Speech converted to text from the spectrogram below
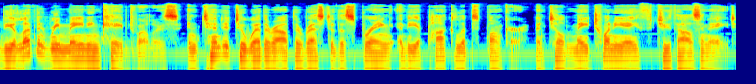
The 11 remaining cave dwellers intended to weather out the rest of the spring in the Apocalypse bunker until May 28, 2008,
